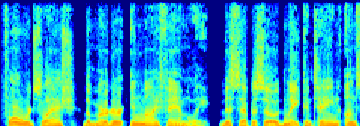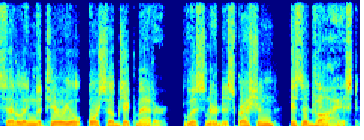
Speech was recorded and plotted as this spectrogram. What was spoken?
forward slash the murder in my family. This episode may contain unsettling material or subject matter. Listener discretion is advised.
